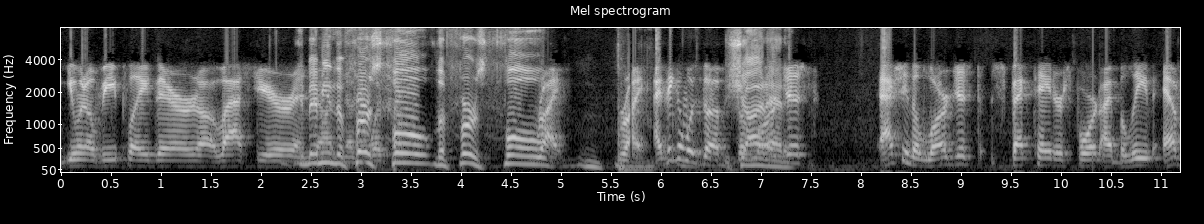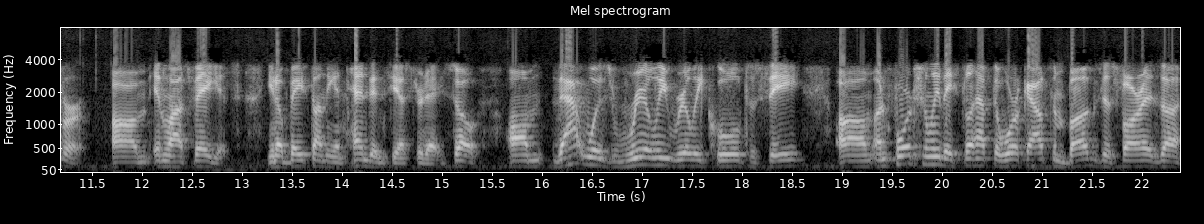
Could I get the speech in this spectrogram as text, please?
UNLV played there uh, last year. And, I mean, the uh, first full, the first full. Right, right. I think it was the, the largest, actually the largest spectator sport I believe ever um, in Las Vegas. You know, based on the attendance yesterday. So um, that was really, really cool to see. Um, unfortunately, they still have to work out some bugs as far as uh,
